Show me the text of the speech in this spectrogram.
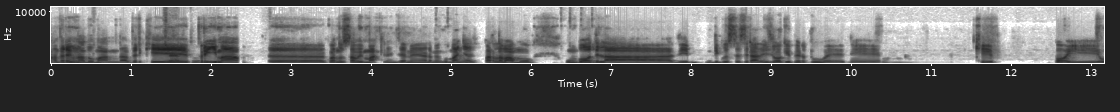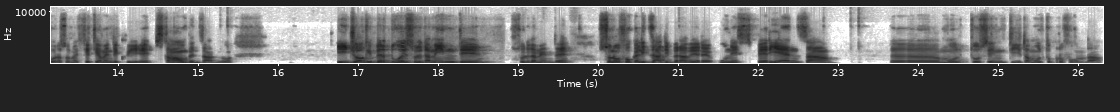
Avrei una domanda perché certo. prima eh, quando stavo in macchina insieme alla mia compagna parlavamo un po' della, di, di questa serata dei giochi per due ne, che poi ora sono effettivamente qui e stavamo pensando. I giochi per due solitamente, solitamente sono focalizzati per avere un'esperienza eh, molto sentita, molto profonda.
